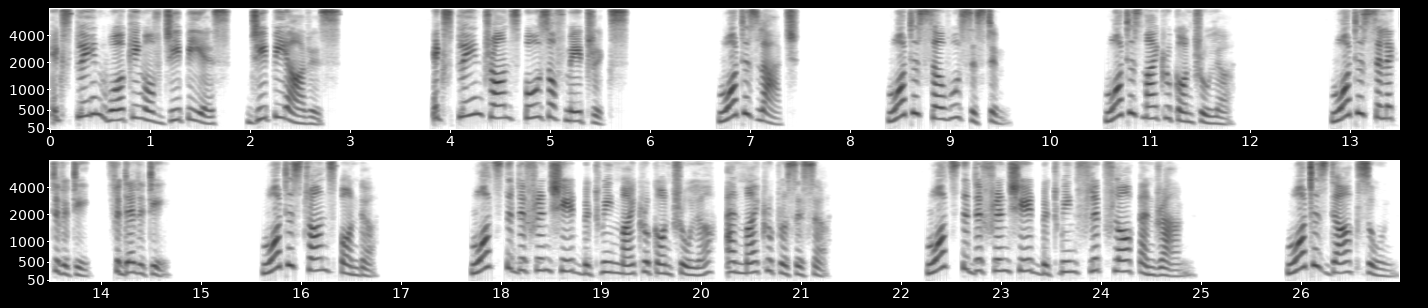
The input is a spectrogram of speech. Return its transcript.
Explain working of GPS, GPRS. Explain transpose of matrix. What is latch? What is servo system? What is microcontroller? What is selectivity, fidelity? What is transponder? What's the differentiate between microcontroller and microprocessor? What's the differentiate between flip-flop and RAM? What is dark zone?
